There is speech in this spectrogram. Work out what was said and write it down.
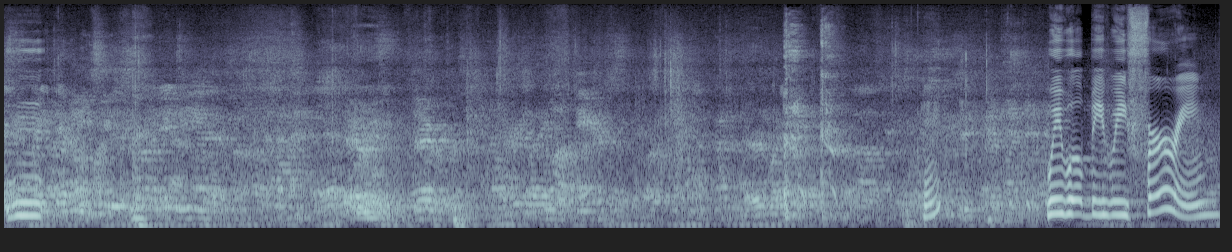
Mm. Okay. We will be referring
